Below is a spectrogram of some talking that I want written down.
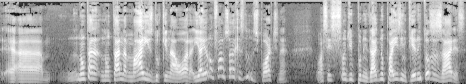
É, a- não tá, não tá mais do que na hora. E aí eu não falo só da questão do esporte, né? Uma sensação de impunidade no país inteiro, em todas as áreas.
